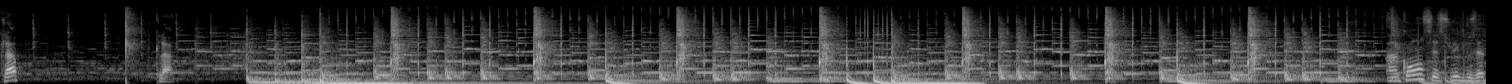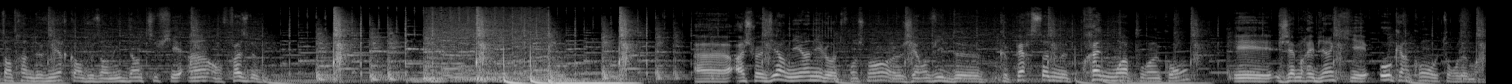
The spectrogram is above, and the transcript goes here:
Clap Clap. Un con, c'est celui que vous êtes en train de devenir quand vous en identifiez un en face de vous. Euh, à choisir ni l'un ni l'autre. Franchement, euh, j'ai envie de, que personne me prenne moi pour un con et j'aimerais bien qu'il n'y ait aucun con autour de moi.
